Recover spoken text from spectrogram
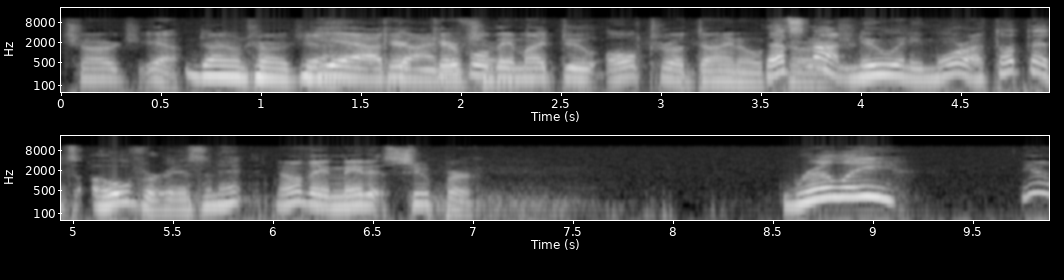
Charge. Yeah, Dino Charge. Yeah. Yeah, Care- Dino careful! Charge. They might do Ultra Dino. That's Charge. not new anymore. I thought that's over, isn't it? No, they made it super. Really? Yeah,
